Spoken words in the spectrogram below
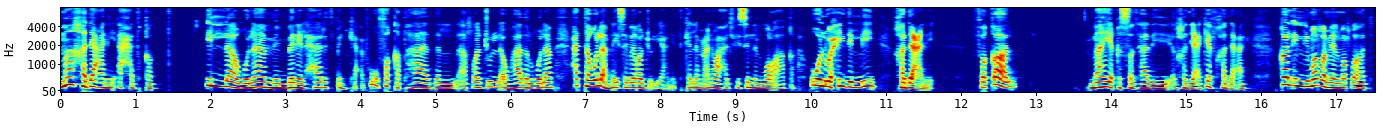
ما خدعني أحد قط. إلا غلام من بني الحارث بن كعب. هو فقط هذا الرجل أو هذا الغلام حتى غلام ليس برجل يعني تكلم عن واحد في سن المراهقة. هو الوحيد اللي خدعني. فقال ما هي قصة هذه الخديعة؟ كيف خدعك؟ قال إني مرة من المرات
